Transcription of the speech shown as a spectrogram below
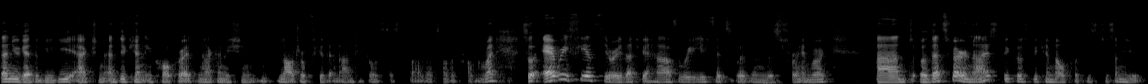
then you get the BV action and you can incorporate Nakanishi Lautrup field and antighost as well. That's not a problem, right? So every field theory that you have really fits within this framework. And uh, that's very nice because we can now put this to some use.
